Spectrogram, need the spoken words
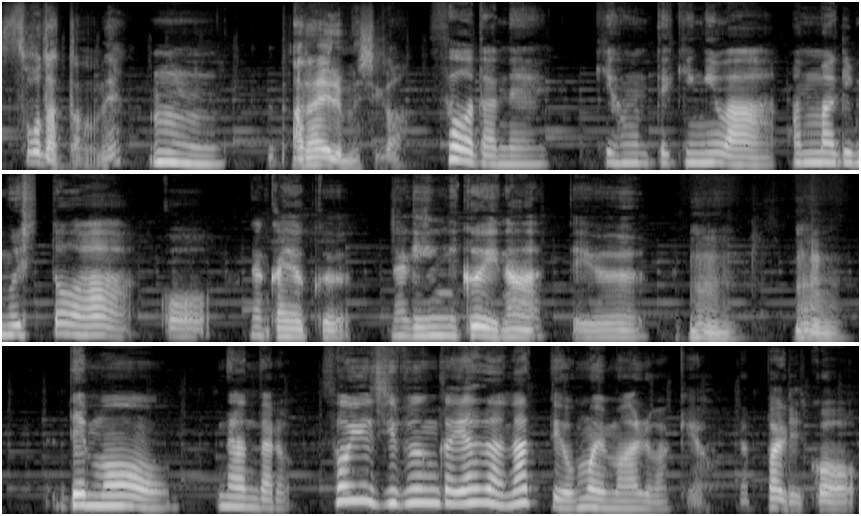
そうだったのね。うん。あらゆる虫が？そうだね。基本的にはあんまり虫とはこう仲良くなりにくいなっていう。うん。うん。でも、なんだろう。そういう自分が嫌だなっていう思いもあるわけよ。やっぱりこ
